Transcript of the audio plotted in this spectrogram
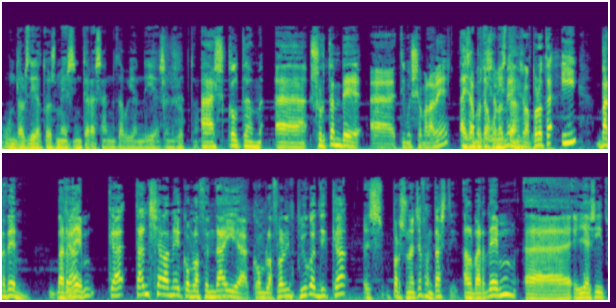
un dels directors més interessants d'avui en dia, sens dubte. Escolta'm, uh, surt també uh, Timothée Chalamet. És el protagonista. Chalamet, és el prota, i Bardem. Bardem. Que, que tant Chalamet com la Zendaya com la Florence Pugh han dit que és un personatge fantàstic. El Bardem, eh, he llegit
